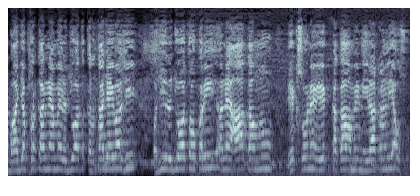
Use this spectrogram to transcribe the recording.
ભાજપ સરકારને અમે રજૂઆત કરતા જ આવ્યા છીએ. હજી રજૂઆતો કરી અને આ કામનું એકસો ને એક ટકા અમે નિરાકરણ લઈ આવશું.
